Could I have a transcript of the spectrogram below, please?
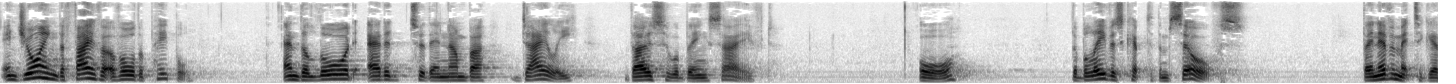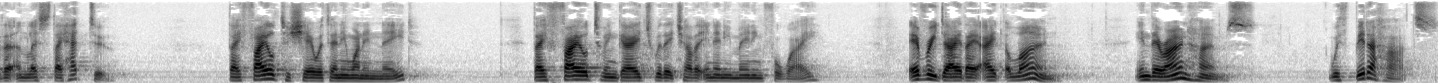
enjoying the favour of all the people. And the Lord added to their number daily those who were being saved. Or the believers kept to themselves. They never met together unless they had to. They failed to share with anyone in need. They failed to engage with each other in any meaningful way. Every day they ate alone, in their own homes, with bitter hearts,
